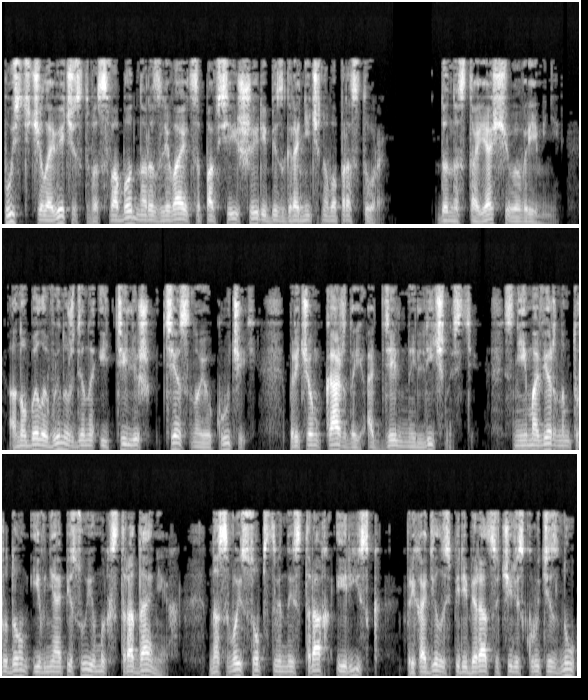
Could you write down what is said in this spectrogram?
Пусть человечество свободно разливается по всей шире безграничного простора. До настоящего времени оно было вынуждено идти лишь тесную кучей, причем каждой отдельной личности, с неимоверным трудом и в неописуемых страданиях, на свой собственный страх и риск приходилось перебираться через крутизну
